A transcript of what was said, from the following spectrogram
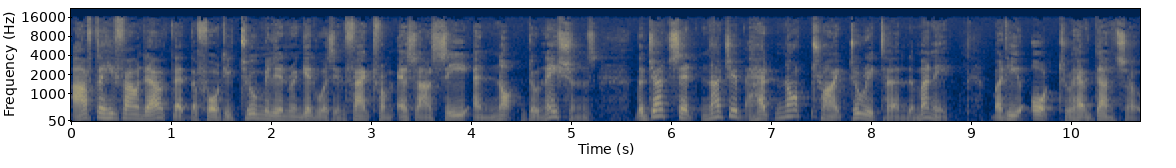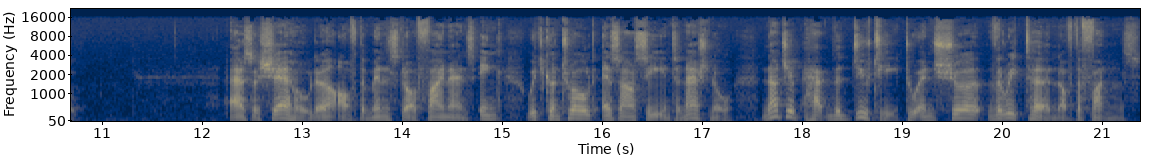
After he found out that the 42 million ringgit was in fact from SRC and not donations, the judge said Najib had not tried to return the money, but he ought to have done so. As a shareholder of the Minister of Finance Inc., which controlled SRC International, Najib had the duty to ensure the return of the funds.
